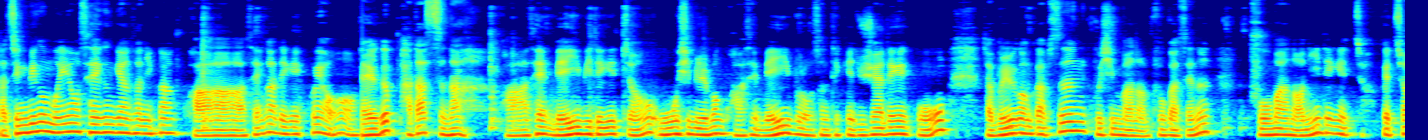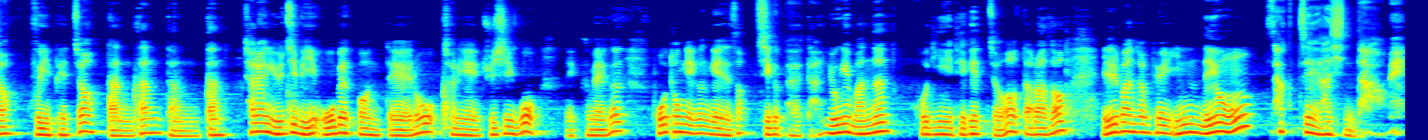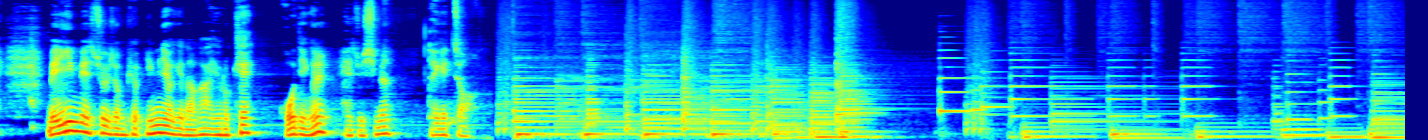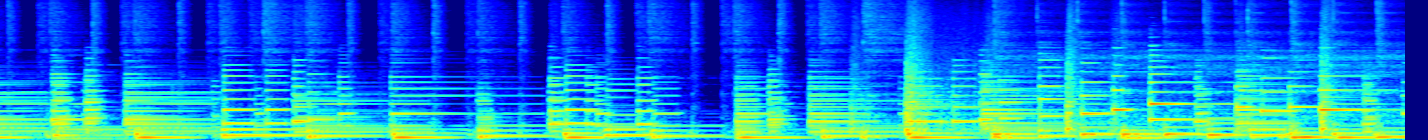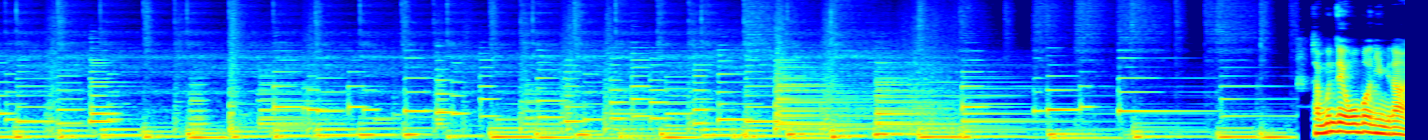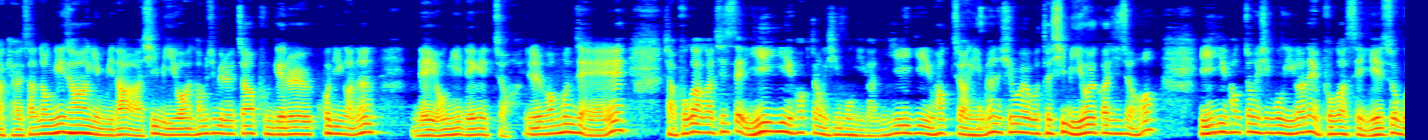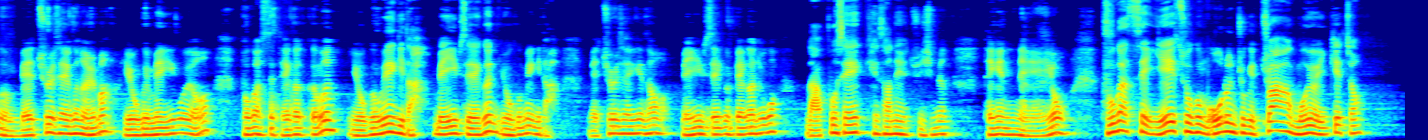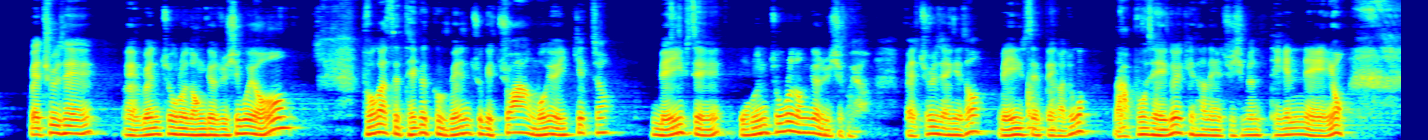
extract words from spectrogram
자, 증빙은 뭐예요? 세금 계산서니까 과세가 되겠고요. 발급 받았으나 과세 매입이 되겠죠. 51번 과세 매입으로 선택해 주셔야 되겠고, 자, 물건 값은 90만원, 부가세는 9만원이 되겠죠. 그쵸? 구입했죠? 딴딴딴딴. 차량 유지비 500번대로 처리해 주시고, 네, 금액은 보통 예금계에서 지급하였다. 요게 맞는 코딩이 되겠죠. 따라서 일반 전표에 있는 내용 삭제하신 다음에 메인 매출 전표 입력에다가 이렇게 코딩을 해주시면 되겠죠. 자, 문제 5번입니다. 결산 정리 사항입니다. 12월 31일자 분계를 코딩하는 내용이 되겠죠. 1번 문제. 자, 부가가치세 이익이 확정 신고기간. 이익이 확정이면 10월부터 12월까지죠. 이익이 확정 신고기간에 부가세 예수금, 매출세액은 얼마? 요 금액이고요. 부가세 대가금은 요 금액이다. 매입세액은 요 금액이다. 매출세액에서 매입세액을 빼가지고 납부세액 계산해 주시면 되겠네요. 부가세 예수금 오른쪽에 쫙 모여 있겠죠. 매출세 네, 왼쪽으로 넘겨주시고요. 부가세 대가금 왼쪽에 쫙 모여 있겠죠? 매입세 오른쪽으로 넘겨주시고요. 매출세액에서 매입세 빼가지고 납부세액을 계산해 주시면 되겠네요.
